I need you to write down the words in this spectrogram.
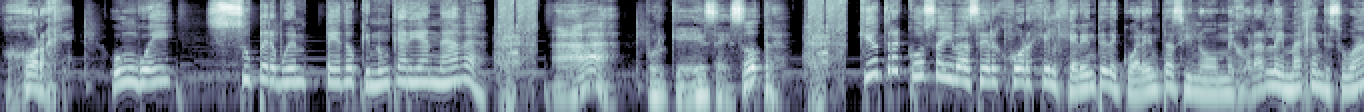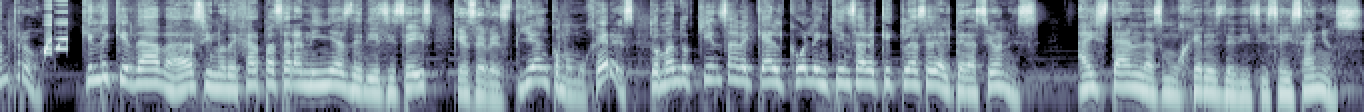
Jorge, un güey súper buen pedo que nunca haría nada. Ah, porque esa es otra. ¿Qué otra cosa iba a hacer Jorge el gerente de 40 sino mejorar la imagen de su antro? ¿Qué le quedaba sino dejar pasar a niñas de 16 que se vestían como mujeres, tomando quién sabe qué alcohol en quién sabe qué clase de alteraciones? Ahí están las mujeres de 16 años.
